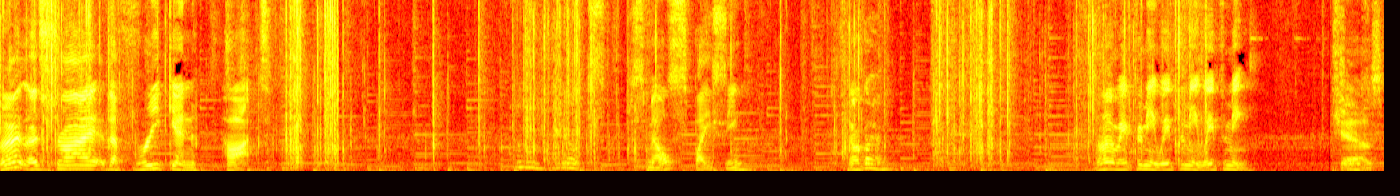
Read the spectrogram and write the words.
All right, let's try the freaking hot. Mm, it smells spicy. No, go ahead. No, wait for me. Wait for me. Wait for me. Cheers.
